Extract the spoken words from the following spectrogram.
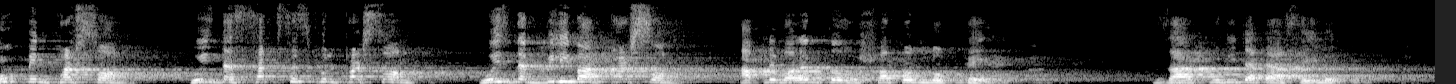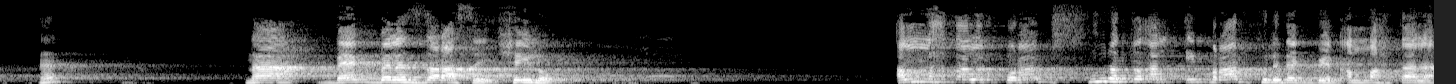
movement person who is the successful person who is the believer person আপনি বলেন তো, সফল লোককে যার কোটি টাকা আছে, এই লোক। হ্যাঁ? না ব্যাংক ব্যালেন্স যার আছে, সেই লোক। আল্লাহ তাআলার কোরআন সূরাত আল ইমরান খুলে দেখবেন, আল্লাহ তাআলা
